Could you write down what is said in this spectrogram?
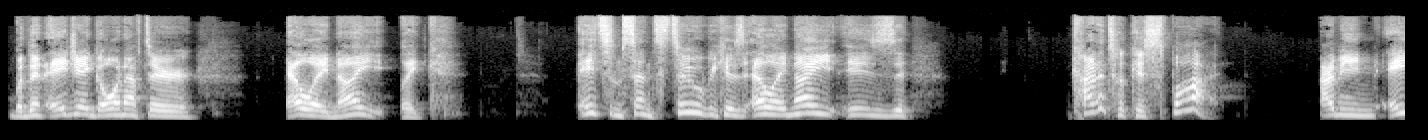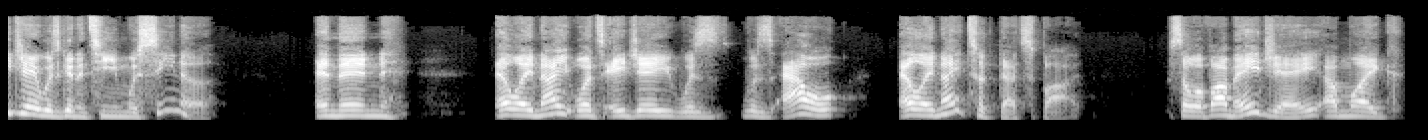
But then AJ going after LA Knight, like, made some sense too because LA Knight is kind of took his spot. I mean, AJ was going to team with Cena, and then LA Knight once AJ was was out, LA Knight took that spot. So if I'm AJ, I'm like,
